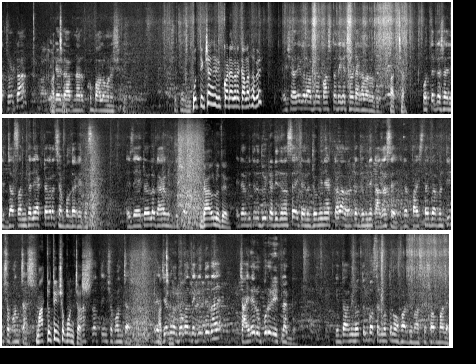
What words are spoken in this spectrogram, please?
আঁচলটা এটা আপনার খুব ভালো মানের শাড়ি। প্রত্যেকটা শাড়ির কয়টা করে কালার হবে? এই শাড়িগুলো আপনার পাঁচটা থেকে ছয়টা কালার হবে। আচ্ছা। প্রত্যেকটা শাড়ির জাস্ট আমি খালি একটা করে স্যাম্পল দেখাইতেছি। এই যে এটা হলো গায়ে হলুদের শাড়ি। গায়ে হলুদের? এটার ভিতরে দুইটা ডিজাইন আছে এটা হলো জমিনে এক কালার আর একটা জমিনে কাজ আছে। এটার প্রাইস থাকবে আপনার তিনশো পঞ্চাশ। মাত্র তিনশো পঞ্চাশ? পাঁচশো তিনশো পঞ্চাশ। এটা যে কোনো দোকান থেকে কিনতে দেয় চাইরের উপরে রেট লাগবে। কিন্তু আমি নতুন বছর নতুন অফার দিব আজকে সব মালে।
